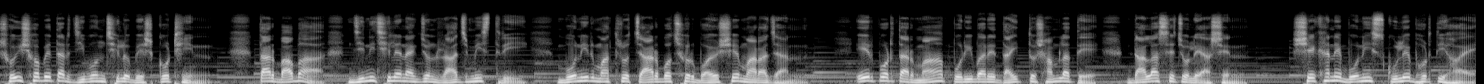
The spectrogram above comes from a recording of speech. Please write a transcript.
শৈশবে তার জীবন ছিল বেশ কঠিন। তার বাবা, যিনি ছিলেন একজন রাজমিস্ত্রি, বনির মাত্র চার বছর বয়সে মারা যান। এরপর তার মা পরিবারের দায়িত্ব সামলাতে ডালাসে চলে আসেন। সেখানে বনি স্কুলে ভর্তি হয়।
